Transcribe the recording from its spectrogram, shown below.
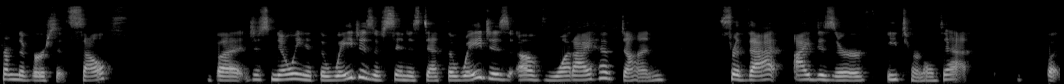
from the verse itself, but just knowing that the wages of sin is death, the wages of what I have done for that, I deserve eternal death. But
